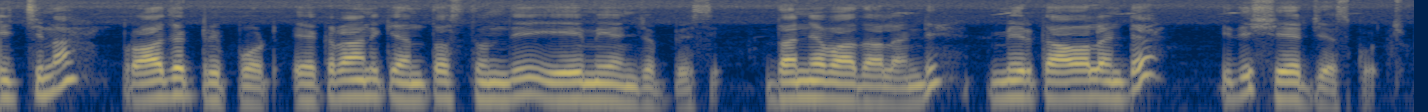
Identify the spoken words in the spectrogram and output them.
ఇచ్చిన ప్రాజెక్ట్ రిపోర్ట్. ఎకరానికి ఎంత వస్తుంది ఏమి అని చెప్పేసి. ధన్యవాదాలండి. మీరు కావాలంటే ఇది షేర్ చేసుకోవచ్చు.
